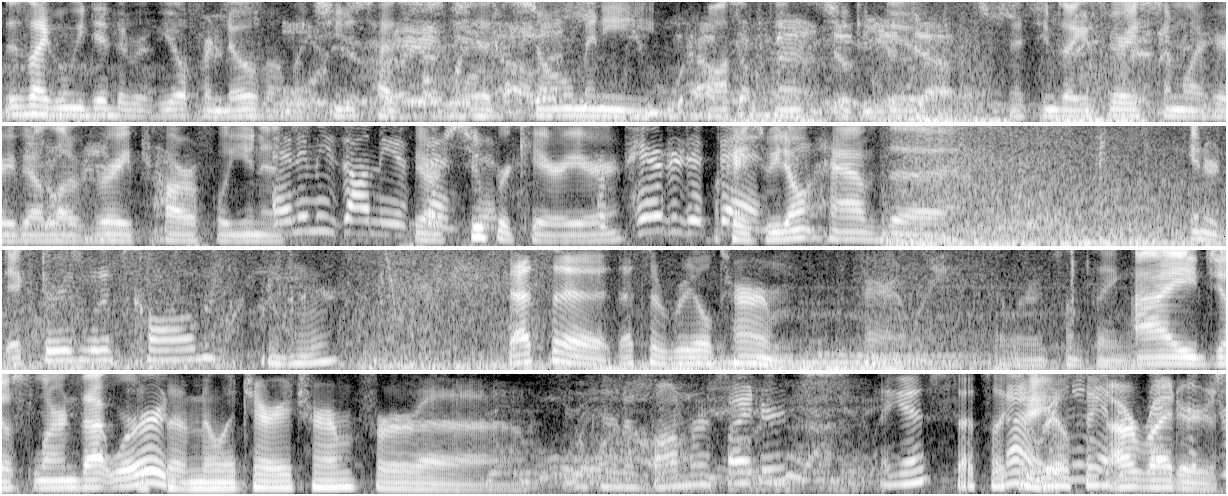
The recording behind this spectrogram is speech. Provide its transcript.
This is like when we did the reveal for Nova. Like she just has, she has so many awesome things that she can do. And it seems like it's very similar here. We've got a lot of very powerful units. Enemies on the We got our super carrier. Prepare to defend. Okay, so we don't have the interdictor is what it's called. hmm That's a that's a real term. Apparently, I learned something. I just learned that word. It's a military term for uh, some kind of bomber fighters. I guess that's like a real thing. Our writers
